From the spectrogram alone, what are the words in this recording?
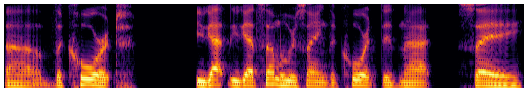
uh, the court. You got you got some who are saying the court did not say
